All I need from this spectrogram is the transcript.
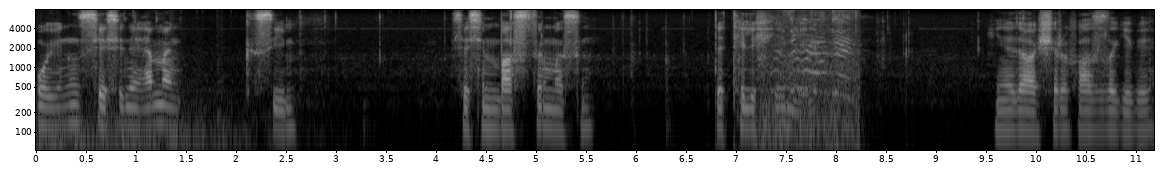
Oyunun sesini hemen kısayım. Sesim bastırmasın. Bir de telif yemeyelim. Yine de aşırı fazla gibi.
